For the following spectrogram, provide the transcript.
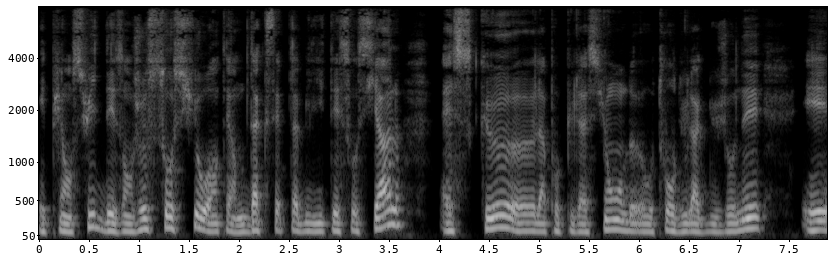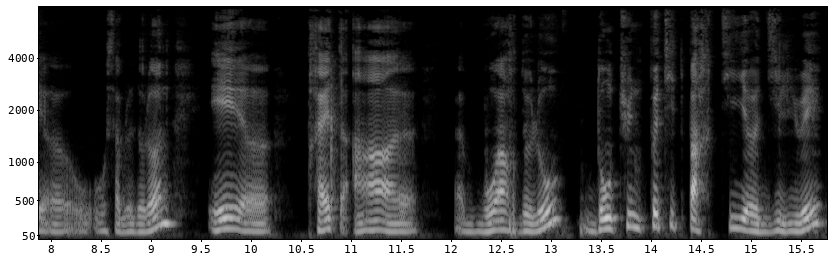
et puis ensuite des enjeux sociaux en termes d'acceptabilité sociale. Est-ce que la population autour du lac du Jaunet et au Sable d'Olonne est prête à boire de l'eau dont une petite partie euh, diluée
